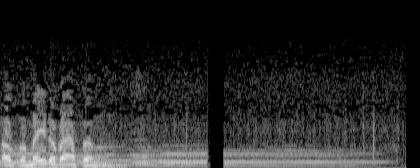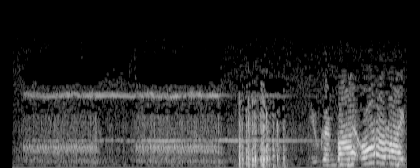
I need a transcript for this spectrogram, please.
of the Maid of Athens. You can buy Autolite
